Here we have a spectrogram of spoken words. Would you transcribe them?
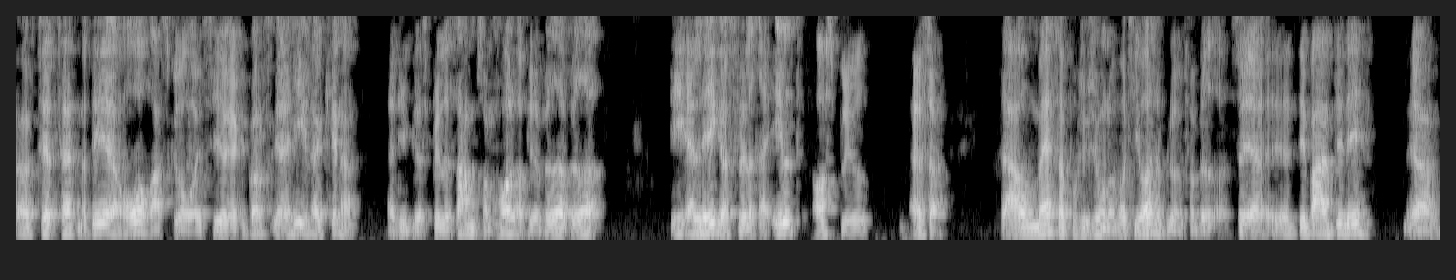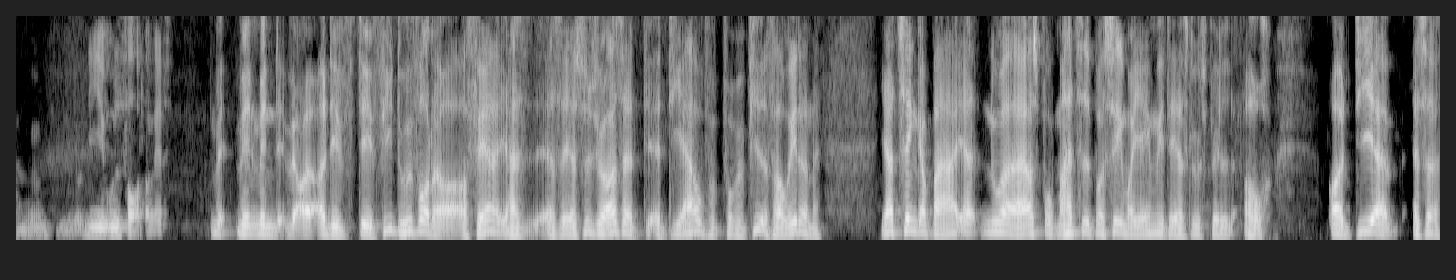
er til at tage den, og det er jeg overrasket over, at I siger, jeg kan godt, jeg helt erkender, at de bliver spillet sammen som hold og bliver bedre og bedre. Det er Lakers vel reelt også blevet. Altså, der er jo masser af positioner, hvor de også er blevet forbedret. Så jeg, øh, det er bare det, er det, jeg lige udfordrer lidt. Men, men og det, det er fint udfordret og fair. Jeg, altså, jeg synes jo også, at, at de er jo på, på papiret favoritterne. Jeg tænker bare, jeg, nu har jeg også brugt meget tid på at se Miami i det her slutspil, og, og de er, altså,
